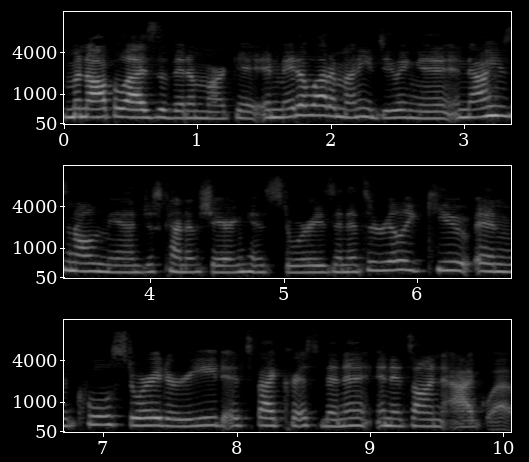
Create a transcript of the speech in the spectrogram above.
monopolize the venom market and made a lot of money doing it. And now he's an old man just kind of sharing his stories. And it's a really cute and cool story to read. It's by Chris Bennett and it's on AgWeb.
